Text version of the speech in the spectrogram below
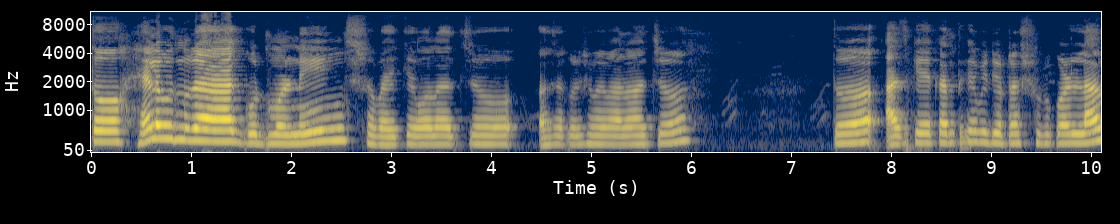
তো হ্যালো বন্ধুরা গুড মর্নিং সবাই কেমন আছো? আশা করি সবাই ভালো আছো। তো আজকে এখান থেকে ভিডিওটা শুরু করলাম।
